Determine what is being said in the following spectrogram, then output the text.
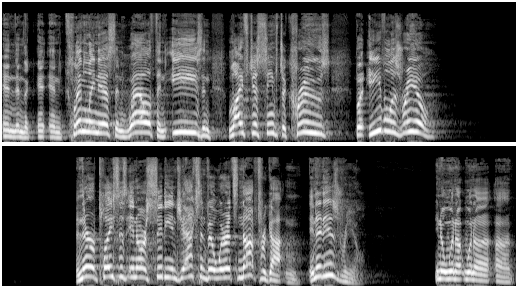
and, and, the, and cleanliness and wealth and ease, and life just seems to cruise, but evil is real. And there are places in our city in Jacksonville where it's not forgotten and it is real. You know, when a, when a, a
